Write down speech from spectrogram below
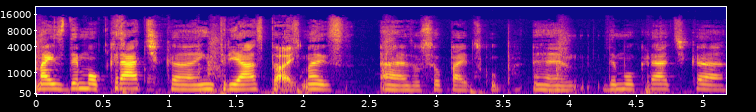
mais democrática, entre aspas, mais... Ah, o seu pai, desculpa. É, democrática...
